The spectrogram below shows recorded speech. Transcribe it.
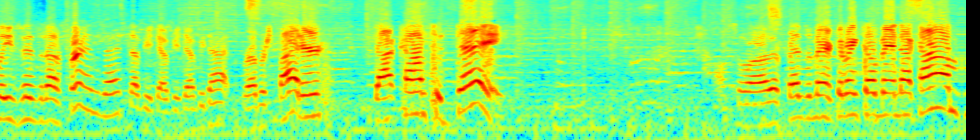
please visit our friends at www.rubberspider.com today. Also, our other friends, AmericanRingtoneband.com.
